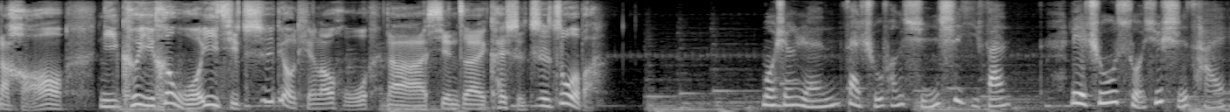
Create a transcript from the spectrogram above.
那好，你可以和我一起吃掉田老虎。那现在开始制作吧。陌生人在厨房巡视一番，列出所需食材。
